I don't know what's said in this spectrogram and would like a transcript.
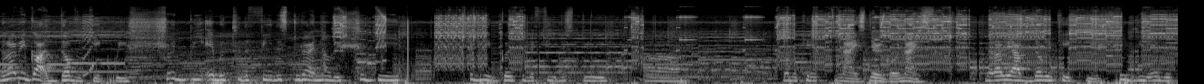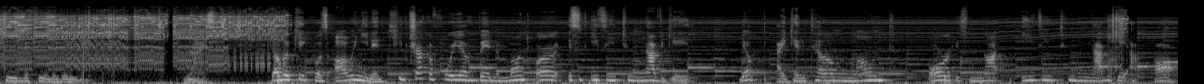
Now that we got double kick, we should be able to defeat this dude right now. We should be should be good to defeat this dude. Uh, double kick. Nice. There we go. Nice. Now that we have double kick, we should be able to defeat the dude. Nice. Double kick was all we needed. Keep track of where you have been. Mount Or isn't easy to navigate. Yup, I can tell Mount Or is not easy to navigate at all.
